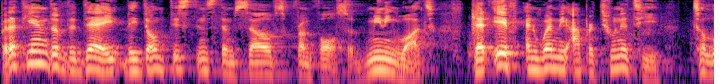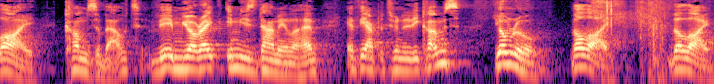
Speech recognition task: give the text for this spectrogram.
but at the end of the day, they don't distance themselves from falsehood. Meaning what? That if and when the opportunity to lie comes about, vim you're right, if the opportunity comes, yomru, the lie, the lie.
